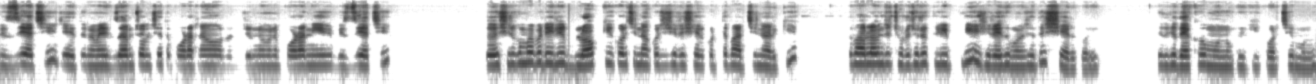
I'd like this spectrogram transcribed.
বিজি আছি। যেহেতু আমার এক্সাম চলছে, তো পড়ানোর জন্য মানে পড়া নিয়ে বিজি আছি। তো সেরকম ভাবে ডেইলি ব্লগ কি করছি, না করছি সেটা শেয়ার করতে পারছি না আর কি তো ভাবলাম যে ছোট ছোট ক্লিপ নিয়ে সেটাই তোমাদের সাথে শেয়ার করি। এদিকে দেখো মনুকে কি করছে মনু।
